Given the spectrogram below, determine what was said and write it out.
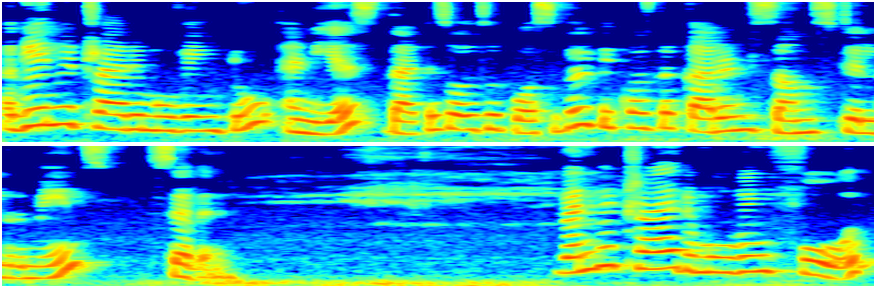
Again we try removing 2 and yes that is also possible because the current sum still remains 7. When we try removing 4,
